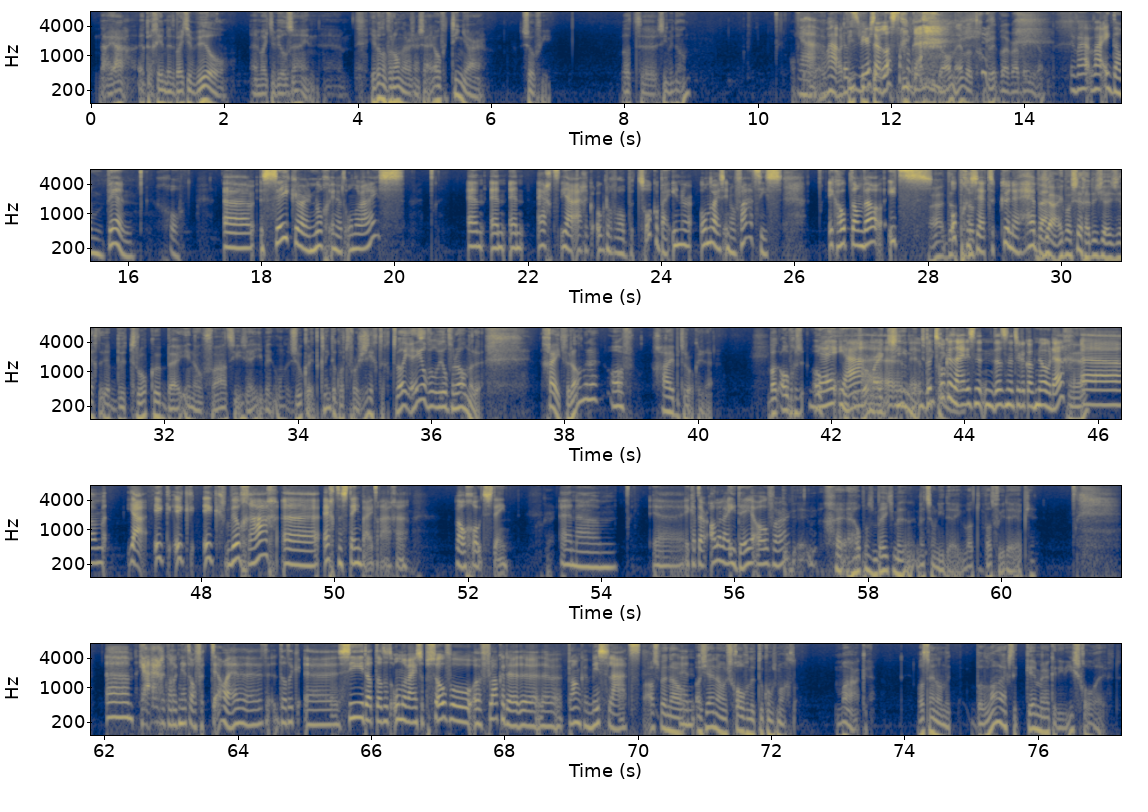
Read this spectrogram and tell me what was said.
Nou ja, het begint met wat je wil en wat je wil zijn. Uh, je wil een veranderaar zijn over tien jaar, Sophie. Wat uh, zien we dan? Of, ja, uh, wauw, dat wie, is weer zo'n lastige vraag. Wie ben je dan? Hè? Wat gebeurt, waar, waar ben je dan? Waar, waar ik dan ben? Goh. Eh, zeker nog in het onderwijs. En, en, en echt, ja, eigenlijk ook nog wel betrokken bij onderwijsinnovaties. Ik hoop dan wel iets Ja, dat- opgezet te kunnen hebben. Ja, ik wou zeggen, dus jij zegt eh, betrokken bij innovaties. Hè? Je bent onderzoeker. Het klinkt ook wat voorzichtig, terwijl je heel veel wil veranderen. Ga je het veranderen of ga je betrokken zijn? Wat overigens ook nee, ja, is hoor, maar ik zie eh, betrokken zijn is, dat is natuurlijk ook nodig. Ja. Ja, ja ik, ik, ik wil graag eh, echt een steen bijdragen. Wel een grote steen. En ehm, eh, ik heb daar allerlei ideeën over. Ge- Help ons een beetje met, met zo'n idee. Wat, wat voor idee heb je? Ehm, ja, eigenlijk wat ik net al vertel. Hè, dat ik eh, zie dat, dat het onderwijs op zoveel eh, vlakken de, de, de planken mislaat. Als, we nou, En- als jij nou een school van de toekomst mag maken, wat zijn dan de belangrijkste kenmerken die die school heeft?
